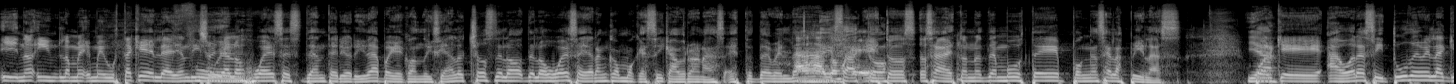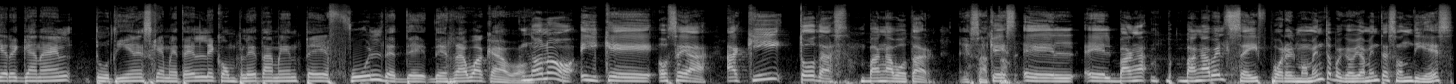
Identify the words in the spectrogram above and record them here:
Y no, y lo- me, me gusta que le hayan dicho Full. ya a los jueces de anterioridad, porque cuando hicieron los shows de, los de los jueces eran como que sí, cabronas, esto es de verdad. Ajá, exacto. que- Esto es- o sea, esto no es de embuste, pónganse las pilas. Porque ahora si tú de verdad quieres ganar, tú tienes que meterle completamente full de, de, de rabo a cabo. No, no, y que, o sea, aquí todas van a votar. Exacto. Que es el, el van, a, van a ver safe por el momento, porque obviamente son 10,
